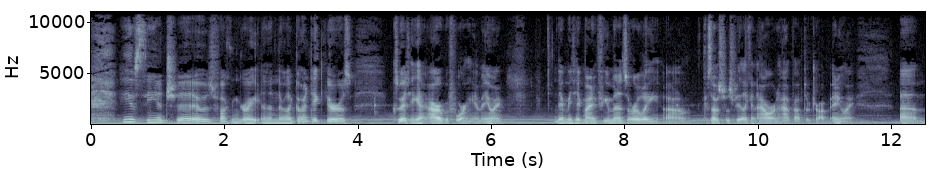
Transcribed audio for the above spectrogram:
he was seeing shit. It was fucking great. And then they're like, Go ahead and take yours, because we had to take an hour before him. Anyway, they had me take mine a few minutes early, because um, I was supposed to be like an hour and a half after drop. Anyway, um,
